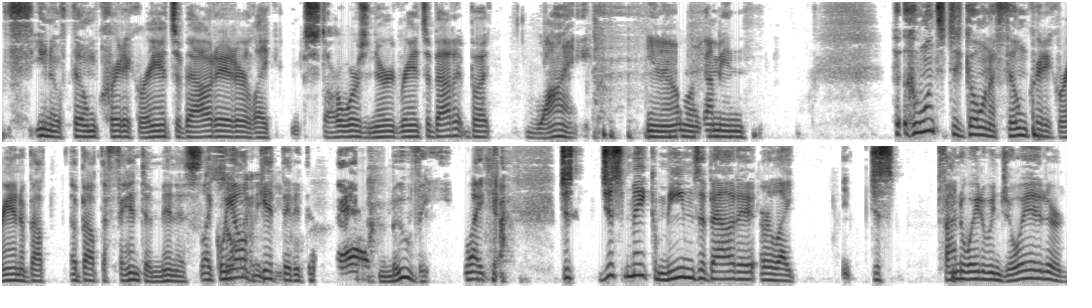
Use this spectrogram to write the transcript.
f- you know, film critic rants about it or like Star Wars nerd rants about it, but why? you know, like I mean, who, wants to go on a film critic rant about about the Phantom Menace? Like we all get that it's a bad movie. Like Yeah. just just make memes about it or like just find a way to enjoy it or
